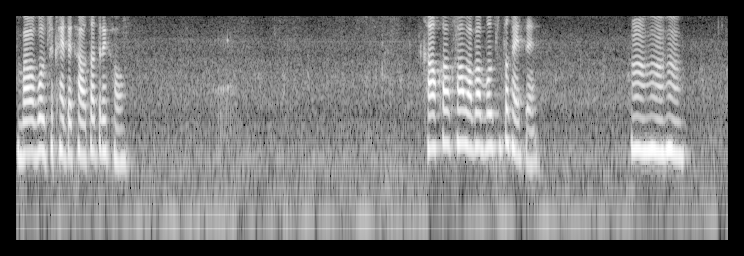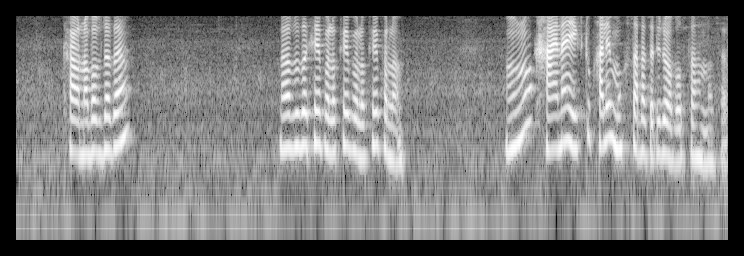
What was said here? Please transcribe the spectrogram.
বাবা বলছে খাইতে খাও তাড়াতাড়ি খাও। খাও খাও খাও বাবা বলছে তো খাইতে। হুম হুম হুম। খাও না নবাব দাদা। দাদা খেয়ে পেল খেয়ে পেল খেয়ে পেল। হুম খায় না একটু খালি মুখ চাটাচাটির অবস্থা হন স্যার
